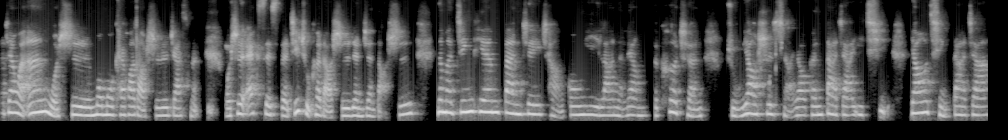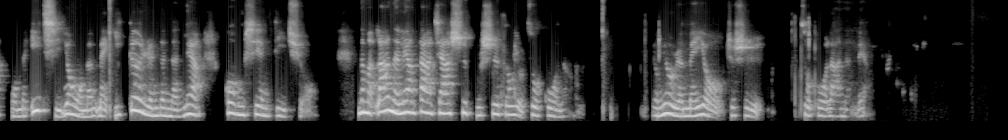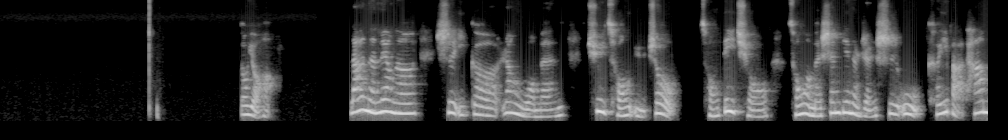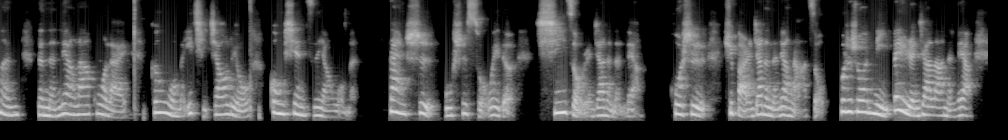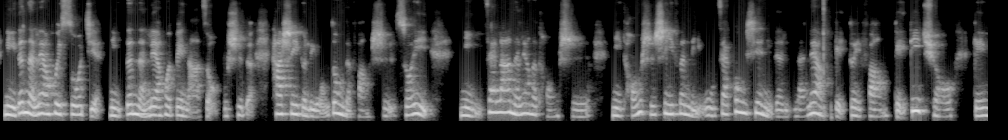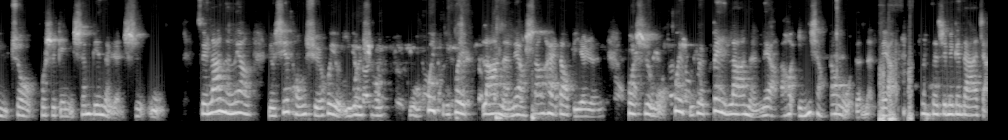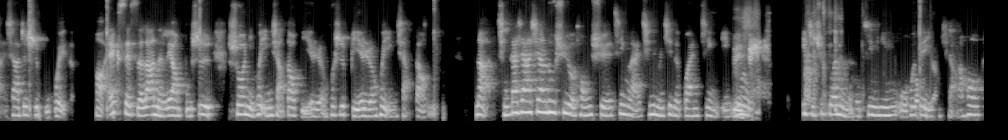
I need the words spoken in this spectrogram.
大家晚安，我是默默开花导师 Jasmine，我是 Access 的基础课导师认证导师。那么今天办这一场公益拉能量的课程，主要是想要跟大家一起邀请大家，我们一起用我们每一个人的能量贡献地球。那么拉能量，大家是不是都有做过呢？有没有人没有就是做过拉能量？都有哈，拉能量呢是一个让我们去从宇宙、从地球、从我们身边的人事物，可以把他们的能量拉过来，跟我们一起交流，贡献滋养我们。但是不是所谓的吸走人家的能量，或是去把人家的能量拿走。或者说你被人家拉能量，你的能量会缩减，你的能量会被拿走，不是的，它是一个流动的方式。所以你在拉能量的同时，你同时是一份礼物，在贡献你的能量给对方、给地球、给宇宙，或是给你身边的人事物。所以拉能量，有些同学会有疑问说。我会不会拉能量伤害到别人，或是我会不会被拉能量，然后影响到我的能量？那在这边跟大家讲一下，这是不会的啊。Access 的拉能量不是说你会影响到别人，或是别人会影响到你。那请大家现在陆续有同学进来，请你们记得关静音，因为。一直去关你们的静音，我会被影响。然后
